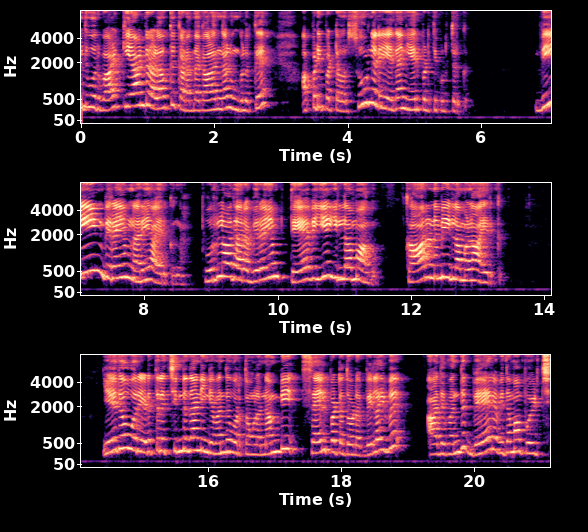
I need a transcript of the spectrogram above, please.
இது ஒரு வாழ்க்கையான்ற அளவுக்கு கடந்த காலங்கள் உங்களுக்கு அப்படிப்பட்ட ஒரு சூழ்நிலையை தான் ஏற்படுத்தி கொடுத்துருக்கு. வீண் விரயம் நிறைய ஆயிருக்குங்க. பொருளாதார விரயம் தேவையே இல்லாமல் ஆகும். காரணமே இல்லாமலாம் ஆயிருக்கு. ஏதோ ஒரு இடத்துல சின்னதாக நீங்கள் வந்து ஒருத்தவங்கள நம்பி செயல்பட்டதோட விளைவு அது வந்து வேறு விதமாக போயிடுச்சு.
